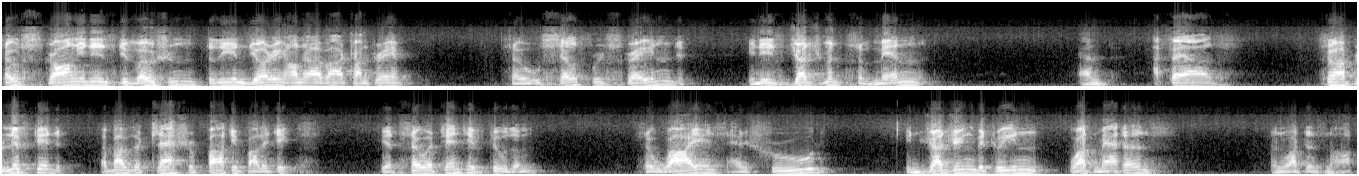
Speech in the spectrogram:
so strong in his devotion to the enduring honor of our country, so self-restrained in his judgments of men and affairs, so uplifted above the clash of party politics, yet so attentive to them, so wise and shrewd in judging between what matters and what does not.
